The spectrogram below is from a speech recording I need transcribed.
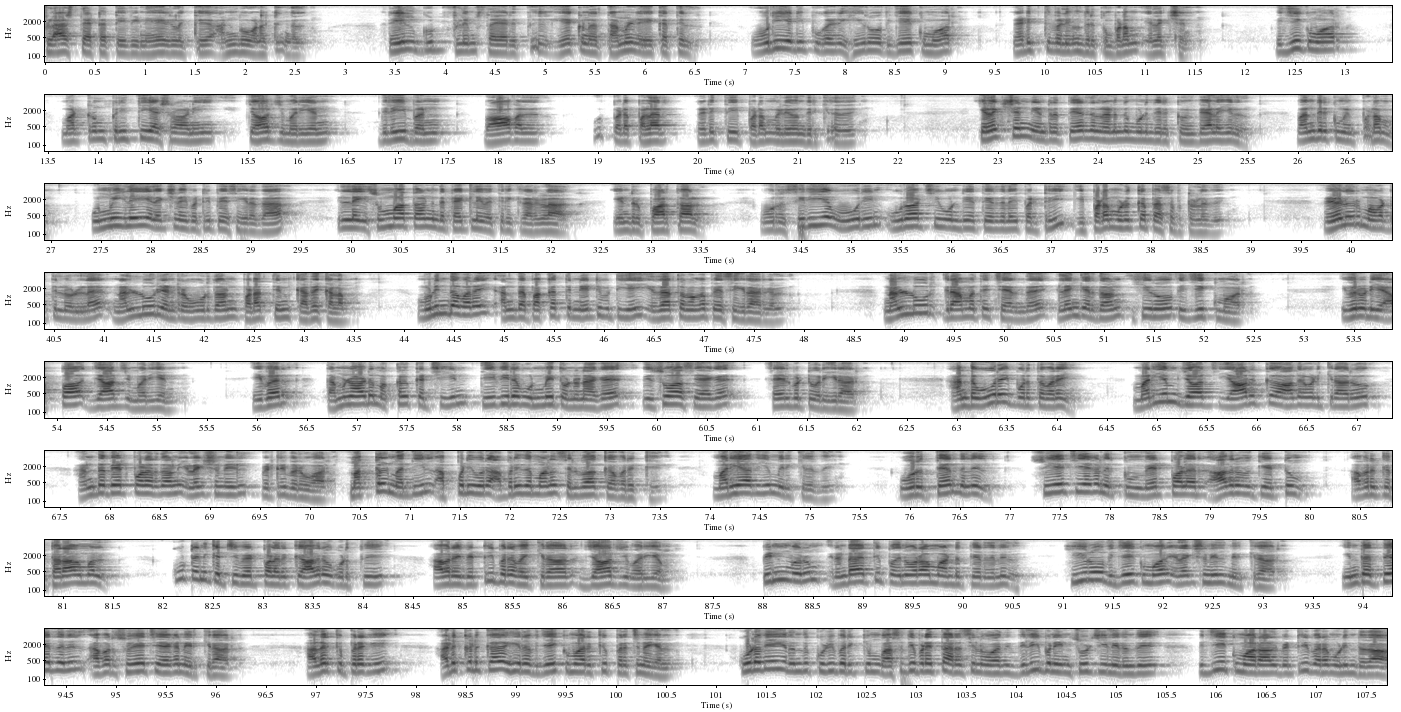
Flash theatre TV நேயர்களுக்கு அன்பு வணக்கங்கள். ரீல் குட் ஃபிலிம்ஸ் தயாரித்து இயக்குனர் தமிழ் இயக்கத்தில் உரியடி புகழ் ஹீரோ விஜயகுமார் நடித்து வெளிவந்திருக்கும் படம் எலெக்ஷன் விஜயகுமார் மற்றும் பிரீத்தி அஷ்ரானி ஜார்ஜ் மரியன் திலீபன் பாவல் உட்பட பலர் நடித்து இப்படம் வெளிவந்திருக்கிறது. எலெக்ஷன் என்ற தேர்தல் நடந்து முடிந்திருக்கும் வேளையில் வந்திருக்கும் இப்படம் உண்மையிலேயே எலெக்ஷனை பற்றி பேசுகிறதா? இல்லை சும்மாத்தான் இந்த டைட்டிலை வைத்திருக்கிறார்களா? என்று பார்த்தால் ஒரு சிறிய ஊரின் ஊராட்சி ஒன்றிய தேர்தலை பற்றி இப்படம் முழுக்க பேசப்பட்டுள்ளது. வேலூர் மாவட்டத்தில் உள்ள நல்லூர் என்ற ஊர்தான் படத்தின் கதைக்களம். முடிந்தவரை அந்த பக்கத்தின் நேட்டிவிட்டியை யதார்த்தமாக பேசுகிறார்கள். நல்லூர் கிராமத்தைச் சேர்ந்த இளைஞர்தான் ஹீரோ விஜய்குமார் இவருடைய அப்பா ஜார்ஜ் மரியன். இவர் தமிழ்நாடு மக்கள் கட்சியின் தீவிர உண்மை தொண்டனாக விசுவாசியாக செயல்பட்டு வருகிறார். அந்த ஊரை பொறுத்தவரை மரியம் ஜார்ஜ் யாருக்கு ஆதரவளிக்கிறாரோ அந்த வேட்பாளர் தான் எலெக்ஷனில் வெற்றி பெறுவார். மக்கள் மத்தியில் அப்படி ஒரு அபரிதமான செல்வாக்கு அவருக்கு மரியாதையும் இருக்கிறது. ஒரு தேர்தலில் சுயேட்சையாக நிற்கும் வேட்பாளர் ஆதரவு கேட்டும் அவருக்கு தராமல் கூட்டணி கட்சி வேட்பாளருக்கு ஆதரவு கொடுத்து அவரை வெற்றி பெற வைக்கிறார் ஜார்ஜ் மரியம். பின்வரும் இரண்டாயிரத்தி பதினோராம் ஆண்டு தேர்தலில் ஹீரோ விஜயகுமார் எலெக்ஷனில் நிற்கிறார். இந்த தேர்தலில் அவர் சுயேட்சையாக நிற்கிறார். அதற்கு பிறகு அடுக்கடுக்காக ஹீரோ விஜயகுமாருக்கு பிரச்சனைகள். கூடவே இருந்து குழிபறிக்கும் வசதி படைத்த அரசியல்வாதி திலீபனின் சூழ்ச்சியிலிருந்து விஜயகுமாரால் வெற்றி பெற முடிந்ததா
